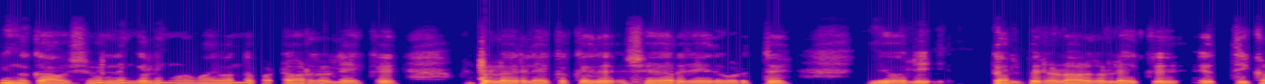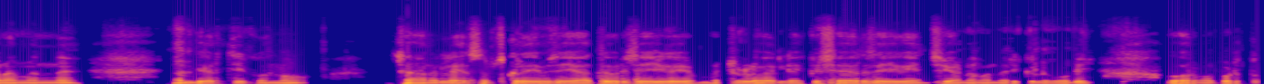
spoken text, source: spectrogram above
നിങ്ങൾക്ക് ആവശ്യമില്ലെങ്കിൽ നിങ്ങളുമായി ബന്ധപ്പെട്ട ആളുകളിലേക്ക് മറ്റുള്ളവരിലേക്കൊക്കെ ഇത് ഷെയർ ചെയ്ത് കൊടുത്ത് ജോലി താല്പര്യമുള്ള ആളുകളിലേക്ക് എത്തിക്കണമെന്ന് അഭ്യർത്ഥിക്കുന്നു. ചാനൽ സബ്സ്ക്രൈബ് ചെയ്യാത്തവർ ചെയ്യുകയും മറ്റുള്ളവരിലേക്ക് ഷെയർ ചെയ്യുകയും ചെയ്യണമെന്നൊരിക്കൽ കൂടി ഓർമ്മപ്പെടുത്തുന്നു.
